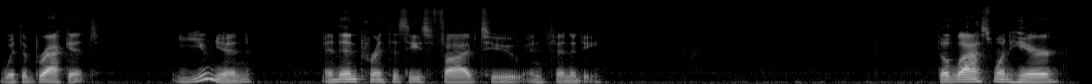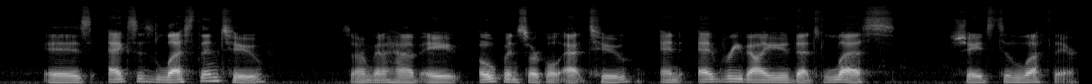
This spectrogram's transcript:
with a bracket, union, and then parentheses 5 to infinity. The last one here is x is less than 2 so I'm going to have a open circle at 2, and every value that's less shades to the left there.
